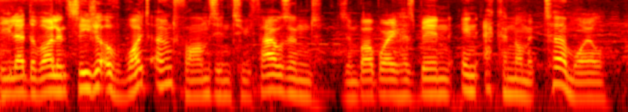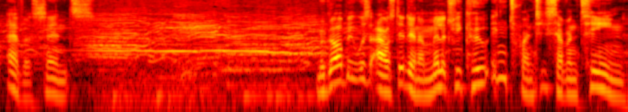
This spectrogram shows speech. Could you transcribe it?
He led the violent seizure of white owned farms in 2000. Zimbabwe has been in economic turmoil ever since. Mugabe was ousted in a military coup in 2017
